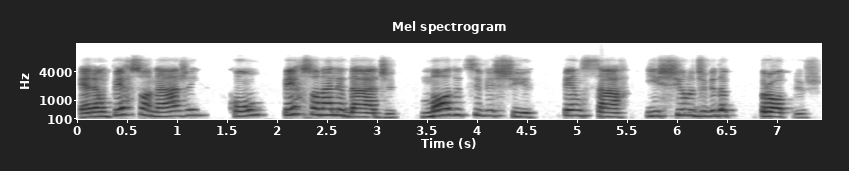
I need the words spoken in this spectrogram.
Era um personagem com personalidade, modo de se vestir, pensar e estilo de vida próprios,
